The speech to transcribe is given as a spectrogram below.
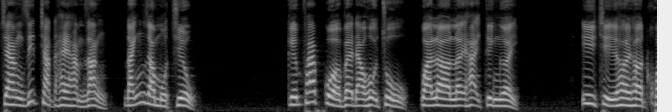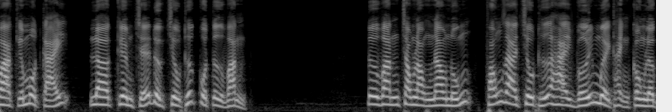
Chàng giít chặt hai hàm răng, đánh ra một chiều. Kiếm pháp của vệ đạo hội chủ quả là lợi hại kinh người. Y chỉ hơi hợt khoa kiếm một cái là kiềm chế được chiêu thức của tử văn. Tử văn trong lòng nao núng, phóng ra chiêu thứ hai với 10 thành công lực.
